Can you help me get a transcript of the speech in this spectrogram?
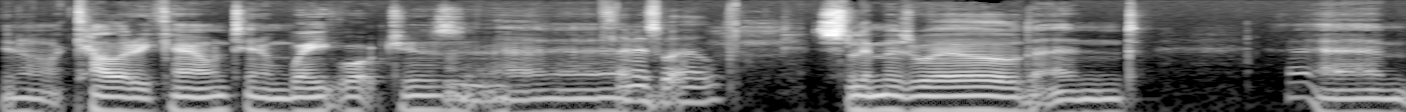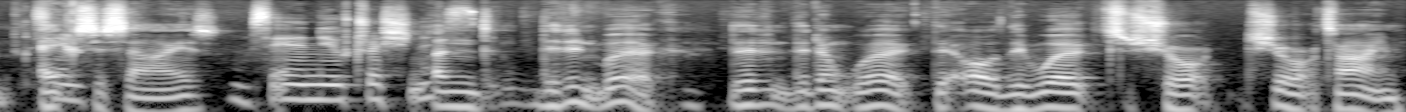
You know, like calorie counting and Weight Watchers, uh, Same as World. Slimmers World, and um, Same. exercise, I'm seeing a nutritionist. and they didn't work. They didn't, they don't work. They, or they worked short short time,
